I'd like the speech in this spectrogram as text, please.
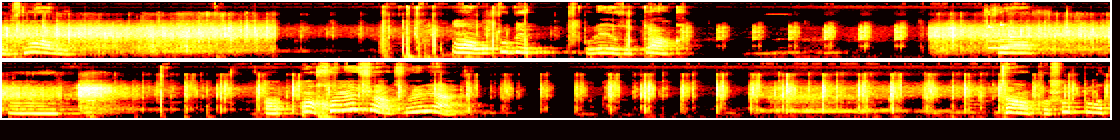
О, знову. О, отуди полізу, так. Так. М. О, о, хомячок, привіт. Так, а що тут?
